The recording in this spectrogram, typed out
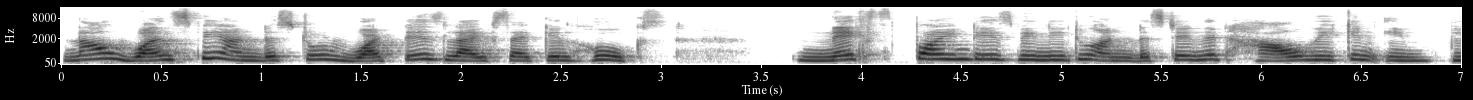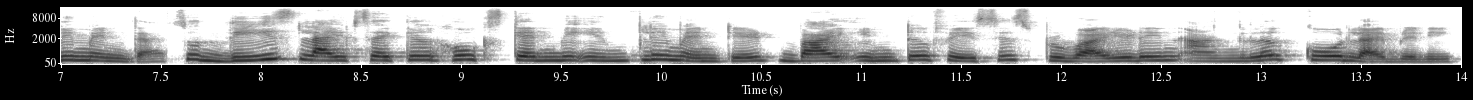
Now, once we understood what is lifecycle hooks, next point is we need to understand that how we can implement that. So these lifecycle hooks can be implemented by interfaces provided in Angular core library.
